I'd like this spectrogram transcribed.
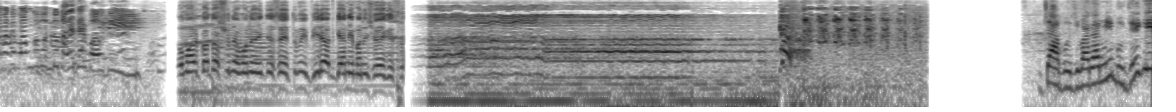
আমাকে বঙ্গবন্ধু কলেজের বৌদি। তোমার কথা শুনে মনে হইতেছে তুমি বিরাট জ্ঞানী মানুষ হয়ে গেছো। যা বুঝবার আমি বুঝে গি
